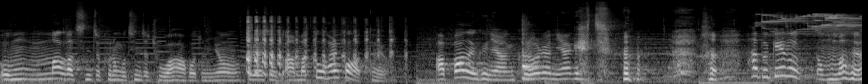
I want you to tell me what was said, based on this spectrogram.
엄마가 진짜 그런 거 진짜 좋아하거든요. 그래서 아마 또 할 것 같아요. 아빠는 그냥 그러려니 하겠죠 하도 계속 엄마는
